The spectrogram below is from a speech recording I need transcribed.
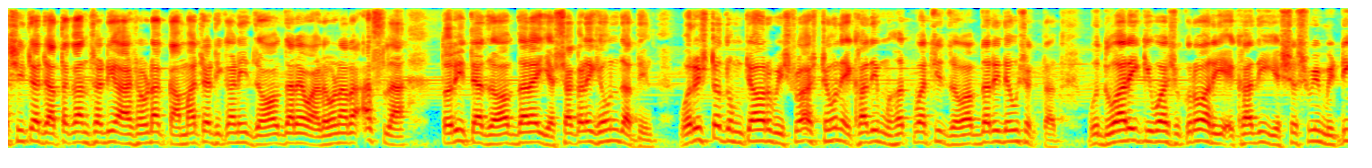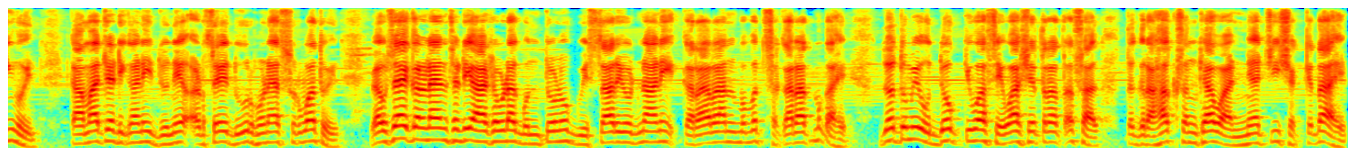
राशीच्या जातकांसाठी आठवडा कामाच्या ठिकाणी जबाबदाऱ्या वाढवणारा असला तरी त्या जबाबदाऱ्या यशाकडे घेऊन जातील. वरिष्ठ तुमच्यावर विश्वास ठेवून एखादी महत्त्वाची जबाबदारी देऊ शकतात. बुधवारी किंवा शुक्रवारी एखादी यशस्वी मीटिंग होईल. कामाच्या ठिकाणी जुने अडथळे दूर होण्यास सुरुवात होईल. व्यवसाय करण्यासाठी हा आठवडा गुंतवणूक विस्तार योजना आणि करारांबाबत सकारात्मक आहे. जर तुम्ही उद्योग किंवा सेवा क्षेत्रात असाल तर ग्राहक संख्या वाढण्याची शक्यता आहे.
